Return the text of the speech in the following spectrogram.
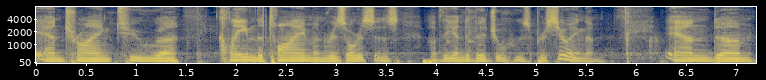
and trying to uh, claim the time and resources of the individual who's pursuing them. And um,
